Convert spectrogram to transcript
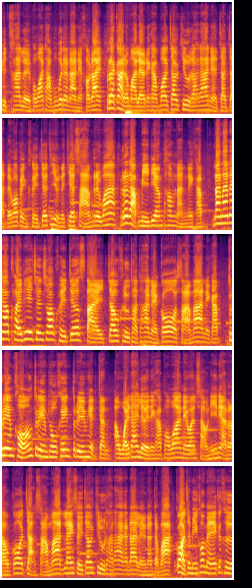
ผิดคาดเลยเพราะว่าทางผู้พัฒนาเนี่ยเขาได้ประกาศออกมาแล้วนะครับว่าเจ้าคิรุทาธาเนี่ยจะจัดได้ว่าเป็นครีเจอร์ที่อยู่ในเทียร์สามหรือว่าระดับมีเดียมเท่านั้นนะครับดังนั้นนะครับใครที่ชื่นชอบครีเจอร์สไตล์เจ้าคิรุทาธาเนี่ยก็สามารถนะครับเตรียมของเตรียมโทเค็นเตรียมเห็ดกันเอาไว้ได้เลยนะครับเพราะว่าในวันเสาร์นี้เนี่ยเราก็จะสามารถแลกซื้อเจ้าคิรุทาธากันได้เลยนะแต่ว่าก็อาจจะมีข้อแม้ก็คือ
